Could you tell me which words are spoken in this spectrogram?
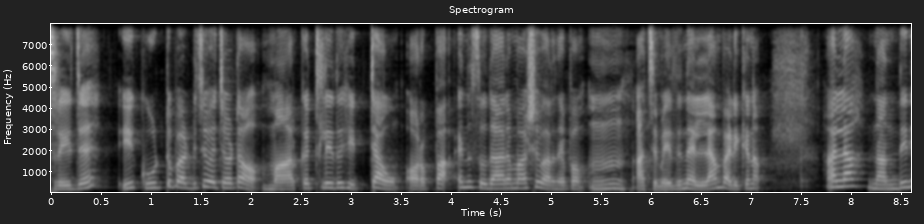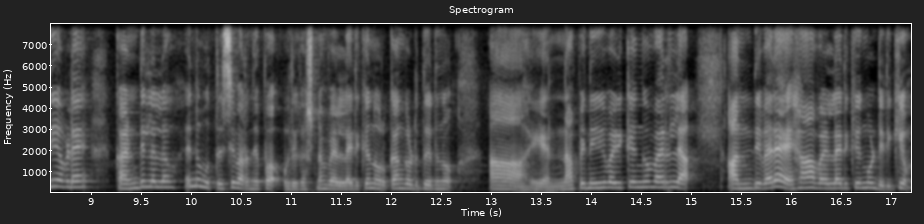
ശ്രീജെ ഈ കൂട്ട് പഠിച്ചു വെച്ചോട്ടോ. മാർക്കറ്റിൽ ഇത് ഹിറ്റാവും ഉറപ്പാ എന്ന് സുധാരമാഷി പറഞ്ഞപ്പം അച്ഛമേൽ നിന്ന് എല്ലാം പഠിക്കണം. അല്ല നന്ദിനി അവിടെ കണ്ടില്ലല്ലോ എന്ന് മുത്തശ്ശി പറഞ്ഞപ്പോൾ ഒരു കഷ്ണം വെള്ളരിക്ക നുറുക്കാൻ കൊടുത്തിരുന്നു. ആ എന്നാൽ പിന്നെ ഈ വഴിക്കെങ്ങും വരില്ല. അന്തി വരെ ആ വെള്ളരിക്കം കൊണ്ടിരിക്കും.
